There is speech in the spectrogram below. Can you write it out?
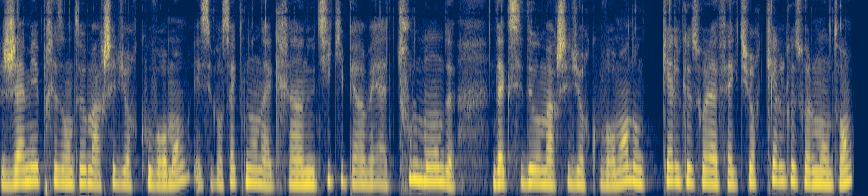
jamais présentés au marché du recouvrement. Et c'est pour ça que nous, on a créé un outil qui permet à tout le monde d'accéder au marché du recouvrement. Donc, quelle que soit la facture, quel que soit le montant,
